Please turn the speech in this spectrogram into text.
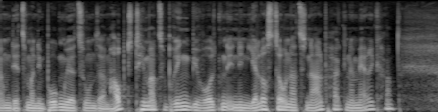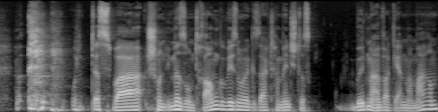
um jetzt mal den Bogen wieder zu unserem Hauptthema zu bringen, wir wollten in den Yellowstone Nationalpark in Amerika. Und das war schon immer so ein Traum gewesen, wo wir gesagt haben, Mensch, das würden wir einfach gerne mal machen.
